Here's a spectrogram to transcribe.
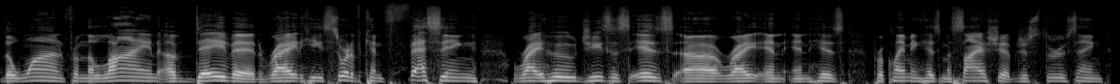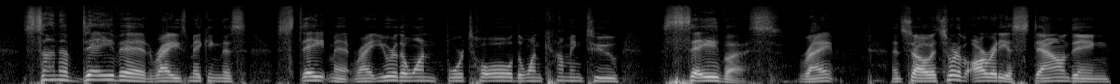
the one from the line of David, right? He's sort of confessing, right, who Jesus is, uh, right, in, in his proclaiming his messiahship just through saying, Son of David, right? He's making this statement, right? You are the one foretold, the one coming to save us, right? And so it's sort of already astounding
